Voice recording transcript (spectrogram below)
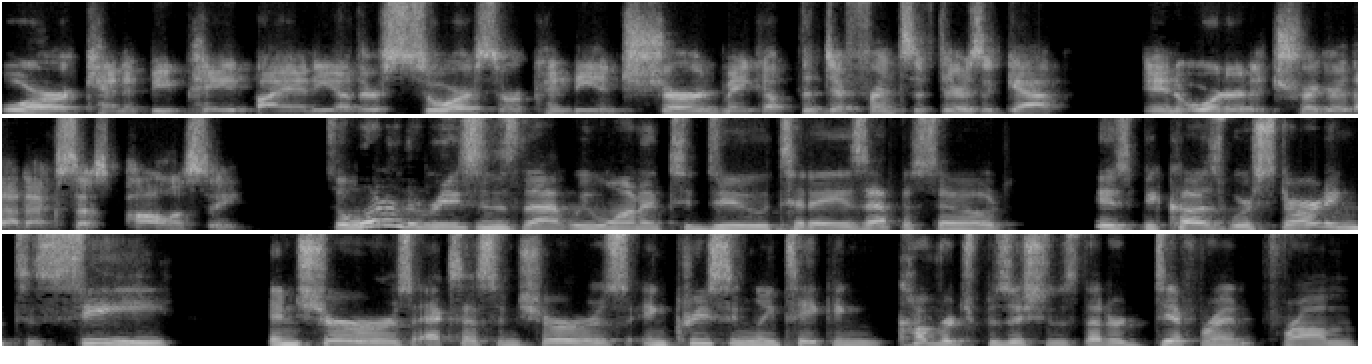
Or can it be paid by any other source? Or can the insured make up the difference if there's a gap in order to trigger that excess policy? So, one of the reasons that we wanted to do today's episode is because we're starting to see insurers, excess insurers, increasingly taking coverage positions that are different from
